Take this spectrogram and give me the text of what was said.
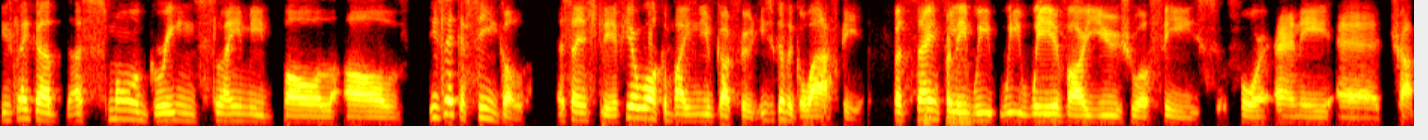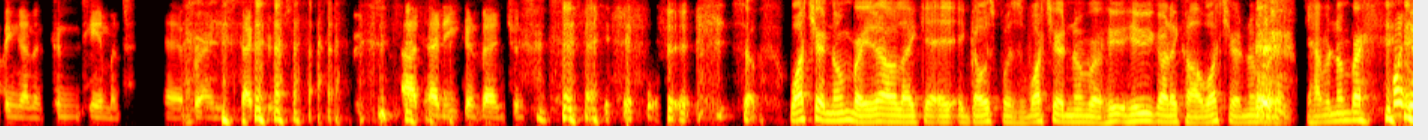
he's like a, a small green slimy ball of he's like a seagull essentially. If you're walking by and you've got food, he's going to go after you. But thankfully, we, we waive our usual fees for any uh, trapping and containment uh, for any specters at any conventions. so, what's your number? You know, like it, Ghostbusters. What's your number? Who who you got to call? What's your number? Do you have a number? funny,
